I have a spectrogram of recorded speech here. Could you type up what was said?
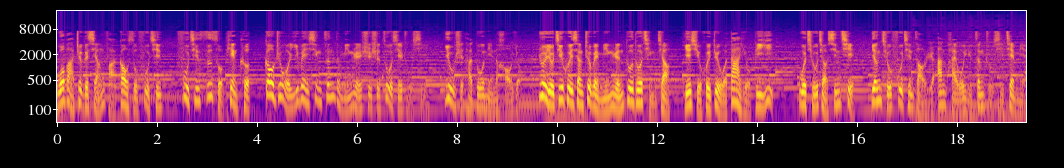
我把这个想法告诉父亲，父亲思索片刻，告知我一位姓曾的名人士是作协主席，又是他多年的好友。若有机会向这位名人多多请教，也许会对我大有裨益。我求教心切，央求父亲早日安排我与曾主席见面。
